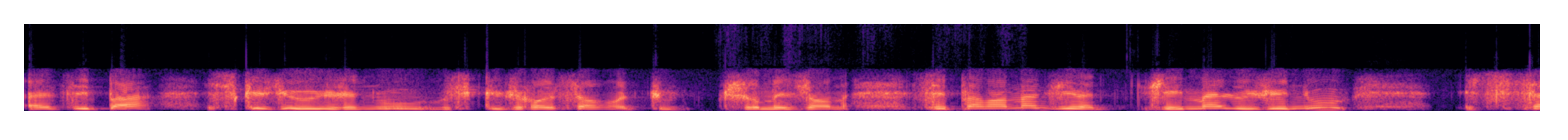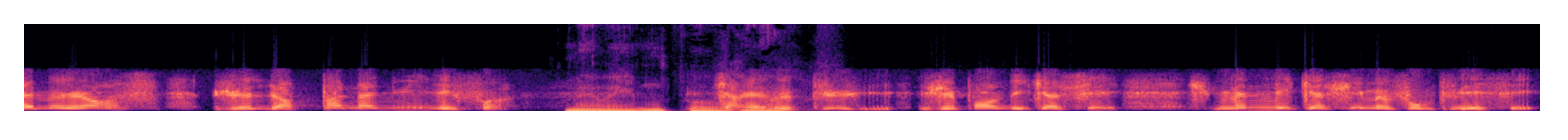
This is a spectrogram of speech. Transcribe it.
Elle ne sait pas ce que j'ai au genou, ce que je ressens tout- sur mes jambes. C'est pas normal, j'ai- j'ai mal au genou, ça me lance, je ne dors pas la nuit des fois. Mais oui, mon pauvre. J'arrive plus. Je prends des cachets, même les cachets me font plus effet.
